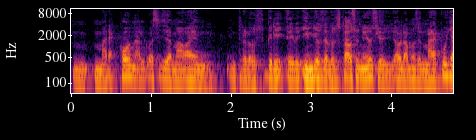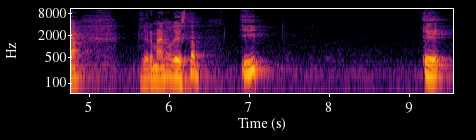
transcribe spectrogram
maracón, algo así se llamaba entre los eh, indios de los Estados Unidos, y hoy hablamos del maracuyá, que es hermano de esta, y eh,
